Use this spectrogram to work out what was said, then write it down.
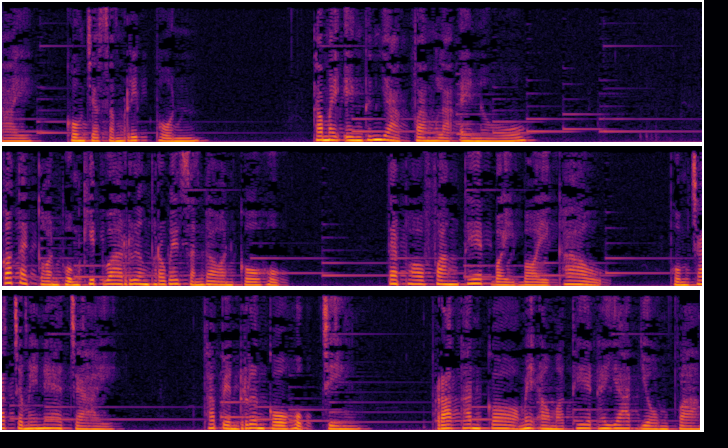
าย คงจะสำฤทธิ์ผล ทำไมเองถึงอยากฟังละไอ้หนู ก็แต่ก่อนผมคิดว่าเรื่องพระเวสสันดรโกหก แต่พอฟังเทศบ่อยๆเข้า ผมชักจะไม่แน่ใจ ถ้าเป็นเรื่องโกหกจริง พระท่านก็ไม่เอามาเทศให้ญาติโยมฟัง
